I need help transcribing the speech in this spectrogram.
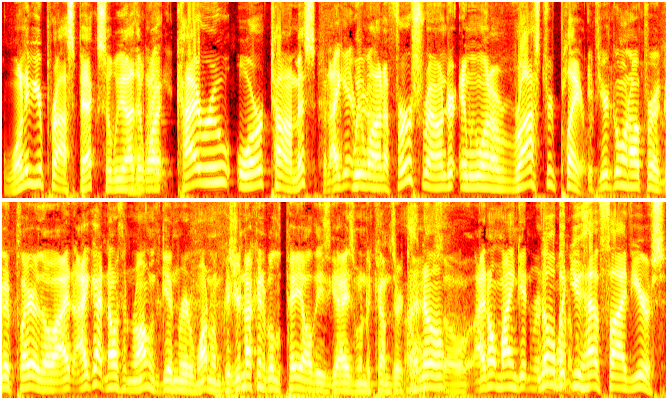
one of your prospects, so we either want Kyrou or Thomas. But I get we rid of- want a first rounder and we want a rostered player. if you're going out for a good player, though, I, I got nothing wrong with getting rid of one of them because you're not going to be able to pay all these guys when it comes their time. I know. So I don't mind getting rid no, of one but of you them. have five years.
